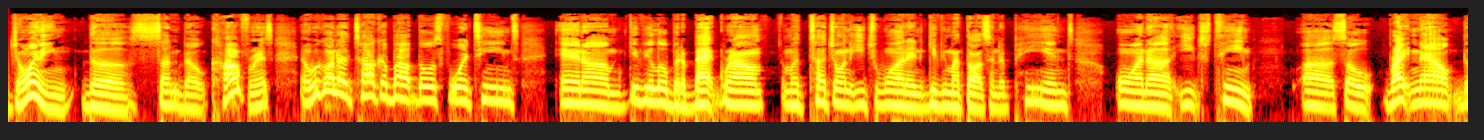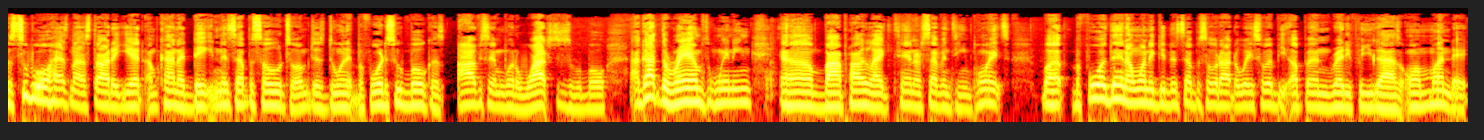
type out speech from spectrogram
joining the Sun Belt Conference, and we're going to talk about those four teams and um, give you a little bit of background. I'm going to touch on each one and give you my thoughts and opinions on uh, each team. Uh, so right now the Super Bowl has not started yet. I'm kind of dating this episode, so I'm just doing it before the Super Bowl because obviously I'm going to watch the Super Bowl. I got the Rams winning uh, by probably like 10 or 17 points, but before then, I want to get this episode out the way so it'll be up and ready for you guys on Monday.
